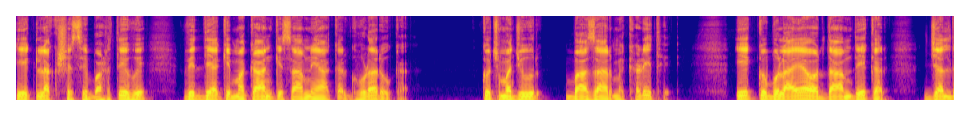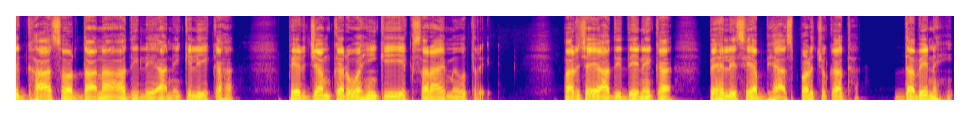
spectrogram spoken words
एक लक्ष्य से बढ़ते हुए विद्या के मकान के सामने आकर घोड़ा रोका। कुछ मजूर बाज़ार में खड़े थे। एक को बुलाया और दाम देकर जल्द घास और दाना आदि ले आने के लिए कहा, फिर जमकर वहीं की एक सराय में उतरे। परिचय आदि देने का पहले से अभ्यास पड़ चुका था, दबे नहीं।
